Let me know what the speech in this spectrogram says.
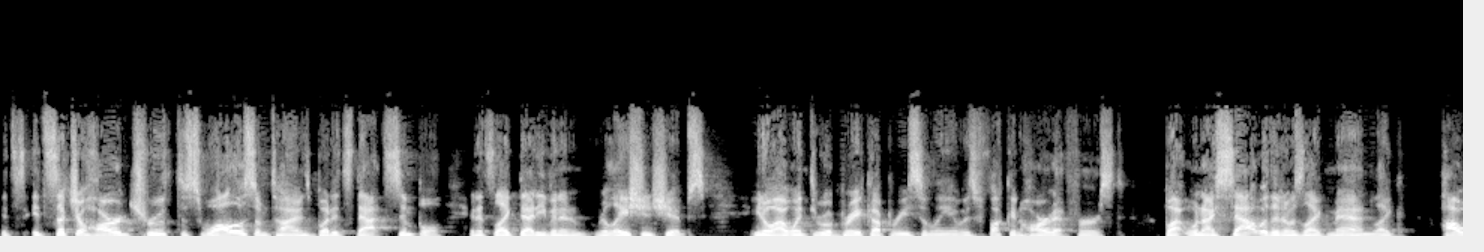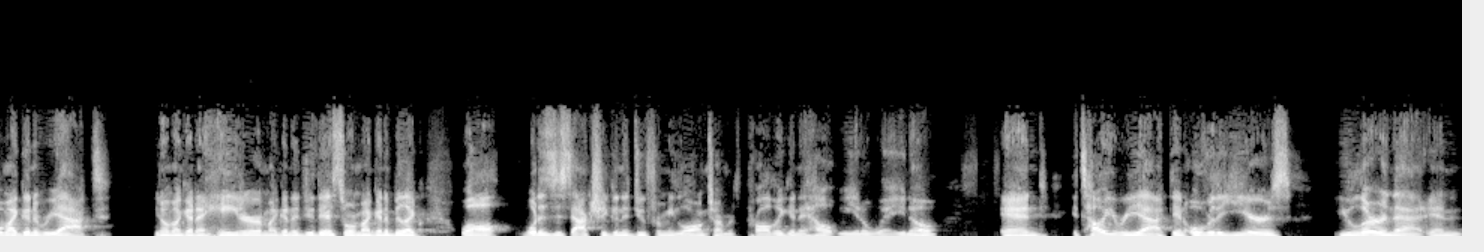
it's it's such a hard truth to swallow sometimes, but it's that simple. And it's like that even in relationships. You know, I went through a breakup recently. It was fucking hard at first. But when I sat with it, I was like, man, like how am I going to react? You know, am I going to hate her? Am I going to do this? Or am I going to be like, well, what is this actually going to do for me long term? It's probably going to help me in a way, you know? And it's how you react. And over the years, you learn that. And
